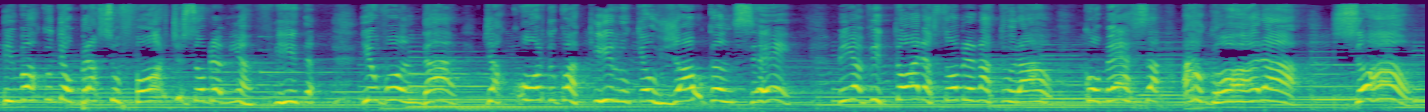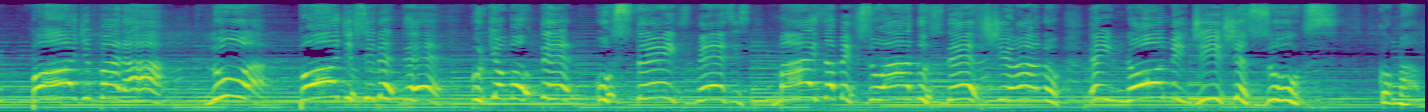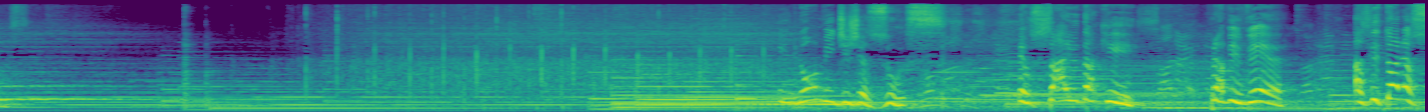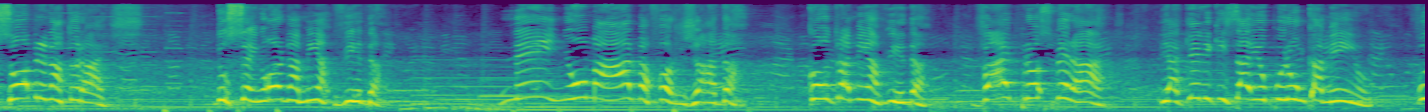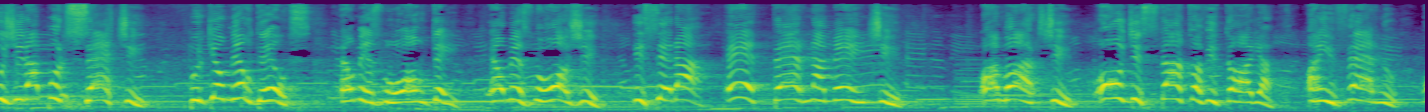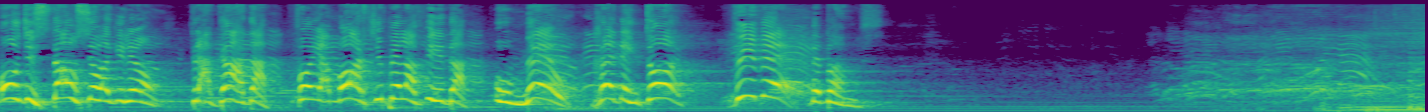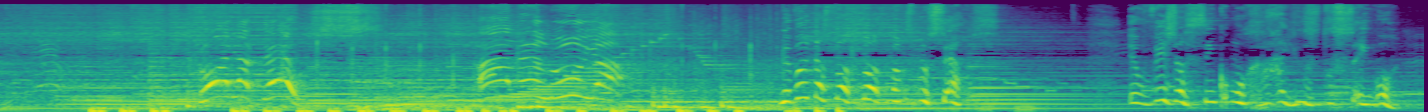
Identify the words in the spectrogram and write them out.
invoco o teu braço forte sobre a minha vida, e eu vou andar de acordo com aquilo que eu já alcancei. Minha vitória sobrenatural começa agora. Sol, pode parar. Lua, pode se deter, porque eu vou ter os três meses mais abençoados deste ano, em nome de Jesus. Comamos. Em nome de Jesus, eu saio daqui para viver as vitórias sobrenaturais do Senhor na minha vida. Nenhuma arma forjada contra a minha vida vai prosperar. E aquele que saiu por um caminho, fugirá por sete. Porque o meu Deus é o mesmo ontem, é o mesmo hoje e será eternamente. Ó morte, onde está a tua vitória? Ó inferno, onde está o seu aguilhão? Tragada foi a morte pela vida. O meu redentor vive. Bebamos. Glória a Deus! Aleluia! Levanta as suas duas mãos para os céus. Eu vejo assim como raios do Senhor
